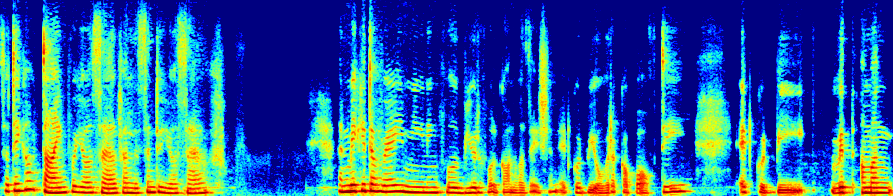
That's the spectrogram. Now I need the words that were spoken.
So take out time for yourself and listen to yourself and make it a very meaningful, beautiful conversation. It could be over a cup of tea, it could be with among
